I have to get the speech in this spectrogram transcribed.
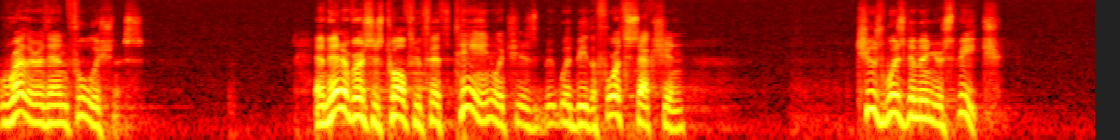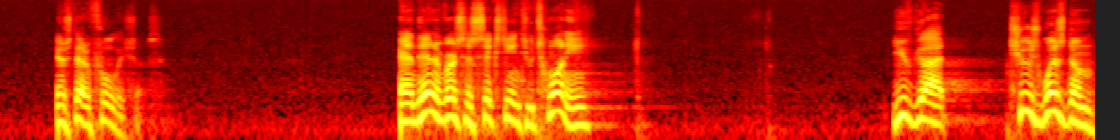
rather than foolishness. And then in verses 12 through 15, which is, would be the fourth section, choose wisdom in your speech instead of foolishness. And then in verses 16 through 20, you've got choose wisdom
